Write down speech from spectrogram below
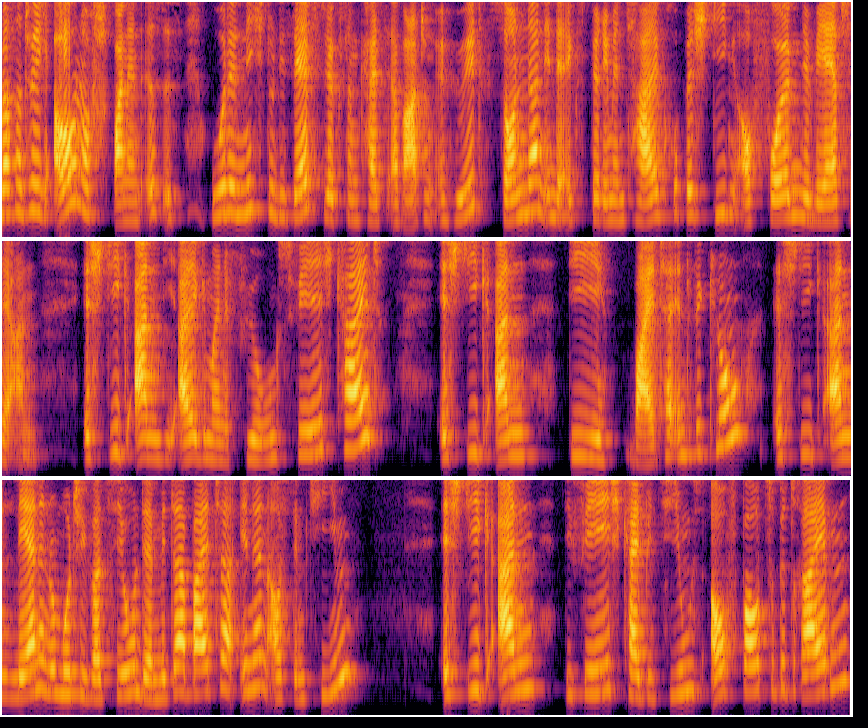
was natürlich auch noch spannend ist, es wurde nicht nur die Selbstwirksamkeitserwartung erhöht, sondern in der Experimentalgruppe stiegen auch folgende Werte an. Es stieg an die allgemeine Führungsfähigkeit, es stieg an die Weiterentwicklung, es stieg an Lernen und Motivation der MitarbeiterInnen aus dem Team, es stieg an die Fähigkeit, Beziehungsaufbau zu betreiben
